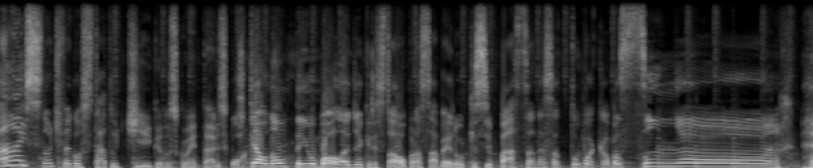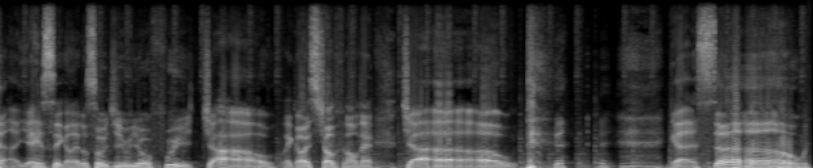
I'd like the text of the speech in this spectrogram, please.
Ah, e se não tiver gostado, diga nos comentários. Porque eu não tenho bola de cristal pra saber o que se passa nessa tua cabecinha. e é isso aí, galera. Eu sou o Dinho e eu fui. Tchau. Legal esse tchau do final, né? Tchau. Garçom.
